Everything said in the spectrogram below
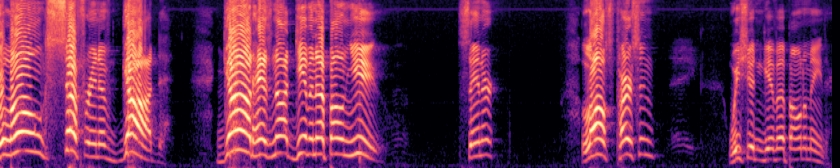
The long suffering of God. God has not given up on you, sinner, lost person. We shouldn't give up on them either.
